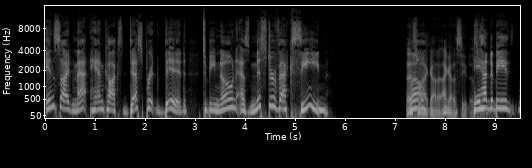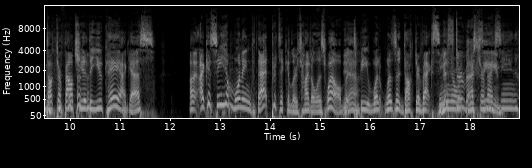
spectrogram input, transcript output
Inside Matt Hancock's desperate bid to be known as Mister Vaccine. That's Well, why I gotta I gotta see this. He had to be Dr. Fauci of the UK, I guess. I, I could see him wanting that particular title as well, but Yeah. to be what was it, Doctor Vaccine? or Mr. Vaccine. Mr. Vaccine.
